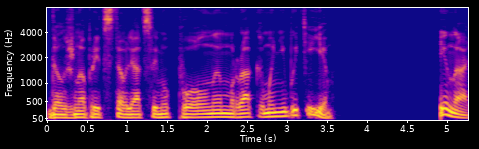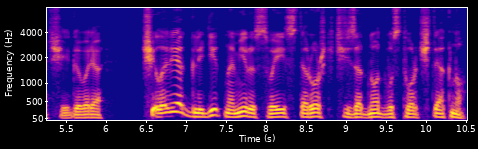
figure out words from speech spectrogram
должно представляться ему полным мраком и небытием. Иначе говоря, Человек глядит на мир из своей сторожки через одно двустворчатое окно.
